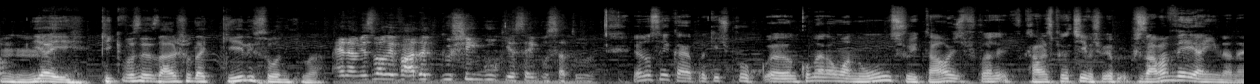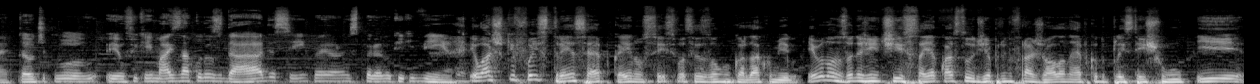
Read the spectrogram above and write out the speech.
Uhum. E aí, o que, que vocês acham daquele Sonic lá? É na mesma levada do Shenmue que ia sair pro Saturno. Eu não sei, cara, porque, tipo, ah, como era um anúncio e tal, a gente ficava na expectativa. Tipo, eu precisava ver ainda, né? Então, tipo, eu fiquei mais na curiosidade, assim, esperando o que que vinha. Eu acho que foi estranha essa época aí, não sei se vocês vão concordar comigo. Eu e o Lanzoni, a gente saía quase todo dia no Frajola na época do PlayStation 1. E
